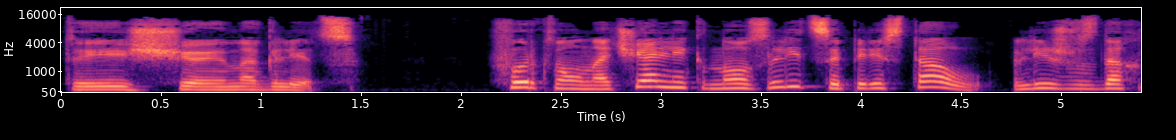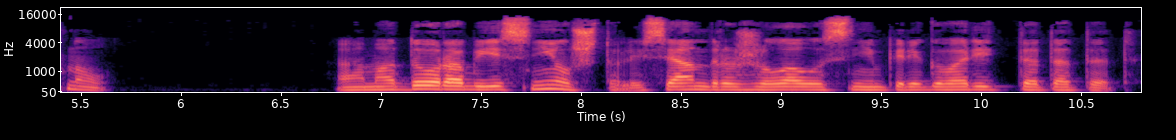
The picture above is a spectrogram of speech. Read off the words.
Ты еще и наглец. Фыркнул начальник, но злиться перестал, лишь вздохнул. Амадор объяснил, что Лисяндра желала с ним переговорить тет-а-тет. -тет.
